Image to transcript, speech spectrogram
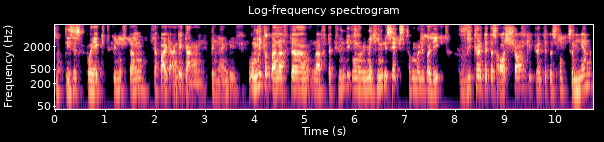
Und dieses Projekt bin ich dann sehr bald angegangen. Ich bin eigentlich unmittelbar nach der, nach der Kündigung habe ich mich hingesetzt, habe mal überlegt, wie könnte das ausschauen, wie könnte das funktionieren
